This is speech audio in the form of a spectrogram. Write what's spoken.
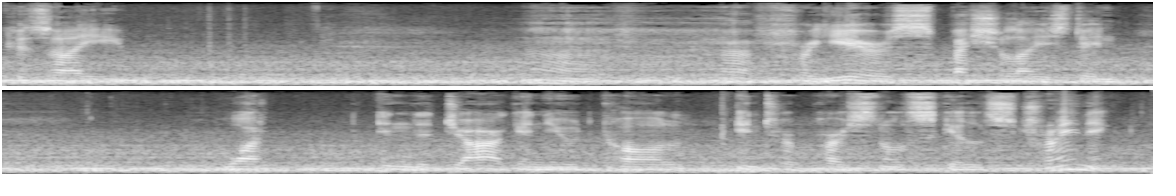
Because I, uh, for years, specialized in what in the jargon you'd call interpersonal skills training.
